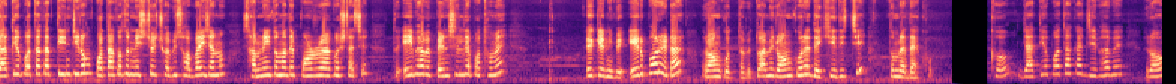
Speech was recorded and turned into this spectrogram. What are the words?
জাতীয় পতাকা তিনটি রং, পতাকা তো নিশ্চয়ই ছবি, সবাই জানো, সামনেই তোমাদের পনেরোই আগস্ট আছে। তো এইভাবে পেন্সিল দিয়ে প্রথমে এঁকে নিবে। এরপর এটা রং করতে হবে। তো আমি রং করে দেখিয়ে দিচ্ছি, তোমরা দেখো। দেখো, জাতীয় পতাকার যেভাবে রং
